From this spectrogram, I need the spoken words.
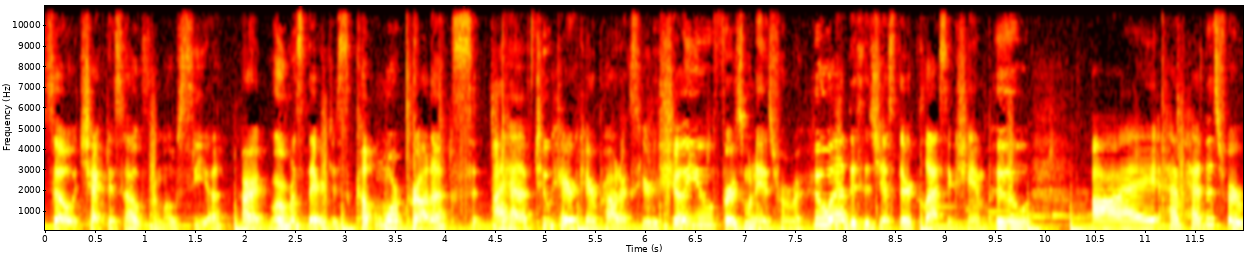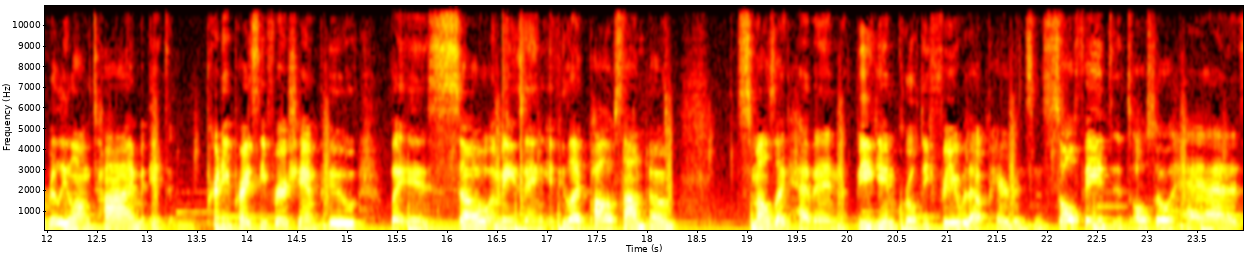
So check this out from Osea. Alright, we're almost there. Just a couple more products. I have two hair care products here to show you. First one is from Rahua. This is just their classic shampoo. I have had this for a really long time. It's pretty pricey for a shampoo, but it is so amazing. If you like Palo Santo, smells like heaven, vegan, cruelty-free without parabens and sulfates. It also has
